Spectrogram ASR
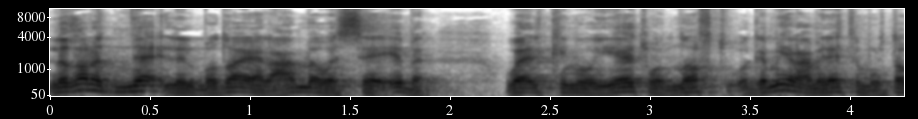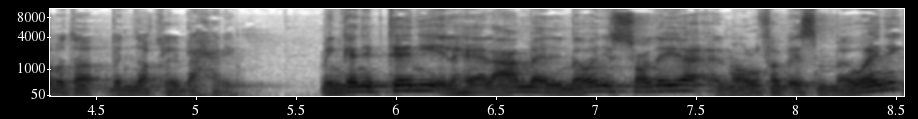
لغرض نقل البضائع العامة والسائبة والكيماويات والنفط وجميع العمليات المرتبطة بالنقل البحري. من جانب تاني الهيئة العامة للمواني السعودية المعروفة باسم مواني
